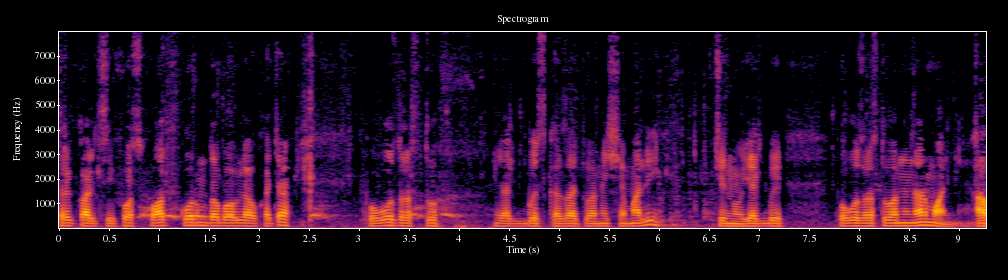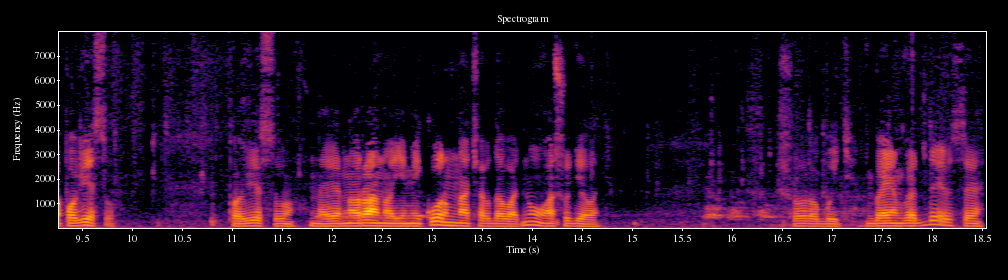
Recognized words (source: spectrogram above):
трикальцій фосфат в корм додавав, хоча по возрасту як би сказати, вони ще малі. Чи ну, якби по возрасту вони нормальні. А по весу. По весу, наверное, рано їм і корм почав давати. Ну, а що робити? Що робити? БМВД все.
